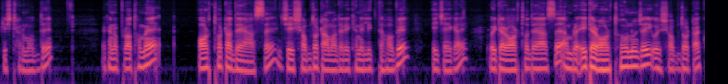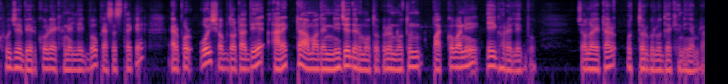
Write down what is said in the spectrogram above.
পৃষ্ঠার মধ্যে। এখানে প্রথমে অর্থটা দেয়া আছে, যে শব্দটা আমাদের এখানে লিখতে হবে এই জায়গায়। ওইটার অর্থ দেয়া আছে। আমরা এইটার অর্থ অনুযায়ী ওই শব্দটা খুঁজে বের করে এখানে লিখব প্যাসেজ থেকে। এরপর ওই শব্দটা দিয়ে আরেকটা আমাদের নিজেদের মতো করে নতুন বাক্য বানিয়ে এই ঘরে লিখব। চলো এটার উত্তরগুলো দেখে নিই আমরা।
